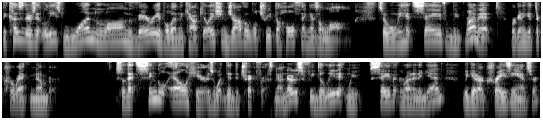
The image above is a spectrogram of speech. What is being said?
because there's at least one long variable in the calculation, Java will treat the whole thing as a long. So when we hit save and we run it, we're going to get the correct number. So that single L here is what did the trick for us. Now notice if we delete it and we save it and run it again, we get our crazy answer.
